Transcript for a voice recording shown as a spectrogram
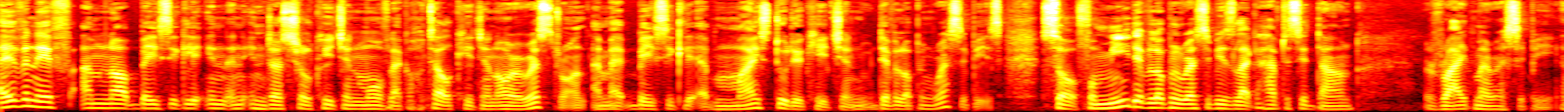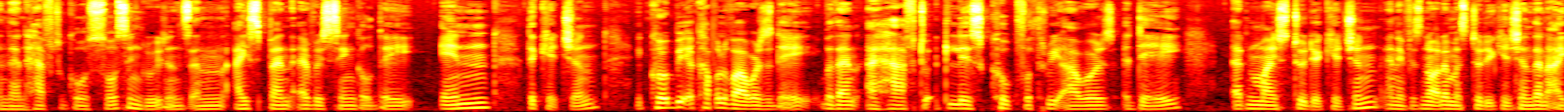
even if I'm not basically in an industrial kitchen, more of like a hotel kitchen or a restaurant, I'm at basically at my studio kitchen developing recipes. So for me, developing recipes, like I have to sit down, write my recipe, and then have to go source ingredients. And I spend every single day in the kitchen. It could be a couple of hours a day, but then I have to at least cook for three hours a day at my studio kitchen. And if it's not in my studio kitchen, then I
